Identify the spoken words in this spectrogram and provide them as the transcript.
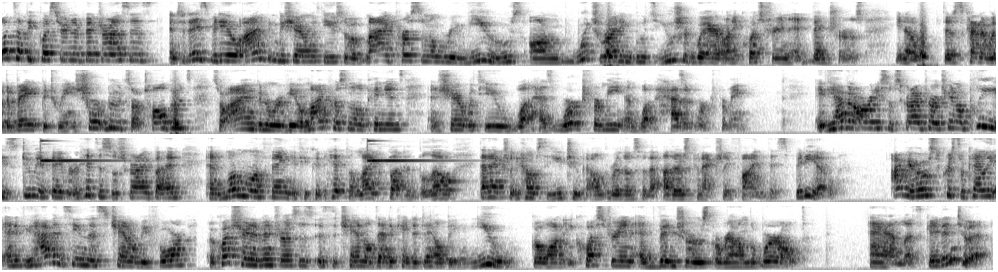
What's up equestrian adventuresses? In today's video I'm going to be sharing with you some of my personal reviews on which riding boots you should wear on equestrian adventures. You know, there's kind of a debate between short boots or tall boots, so I'm going to reveal my personal opinions and share with you what has worked for me and what hasn't worked for me. If you haven't already subscribed to our channel, please do me a favor, hit the subscribe button. And one more thing, if you could hit the like button below, that actually helps the YouTube algorithm so that others can actually find this video. I'm your host, Krystal Kelly, and if you haven't seen this channel before, Equestrian Adventuresses is the channel dedicated to helping you go on equestrian adventures around the world. And let's get into it.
